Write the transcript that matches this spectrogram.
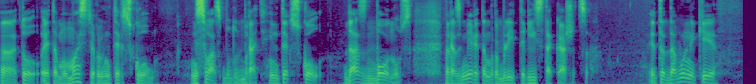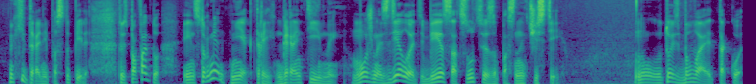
то этому мастеру Интерскол не с вас будут брать. Интерскол даст бонус в размере там рублей 300, кажется. Это довольно-таки ну, хитро они поступили. То есть, по факту, инструмент некоторый, гарантийный, можно сделать без отсутствия запасных частей. Ну, то есть бывает такое.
